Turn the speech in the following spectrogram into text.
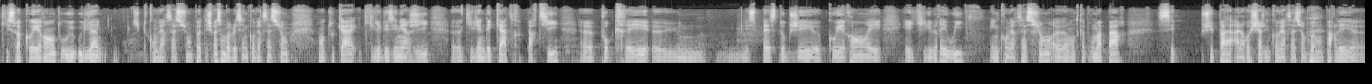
qui soit cohérente, où, où il y a une type de conversation. Peut je sais pas si on peut appeler ça une conversation, mais en tout cas qu'il y ait des énergies euh, qui viennent des quatre parties pour créer une, une, espèce d'objet cohérent et, et, équilibré. Oui, une conversation, en tout cas pour ma part, c'est je suis pas à la recherche d'une conversation pour en parler euh,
